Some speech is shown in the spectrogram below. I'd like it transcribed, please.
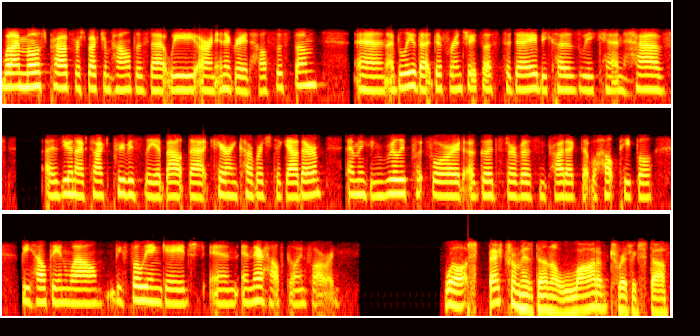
what I'm most proud for Spectrum Health is that we are an integrated health system, and I believe that differentiates us today because we can have as you and I have talked previously about that care and coverage together, and we can really put forward a good service and product that will help people be healthy and well, be fully engaged in, in their health going forward. Well, Spectrum has done a lot of terrific stuff.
